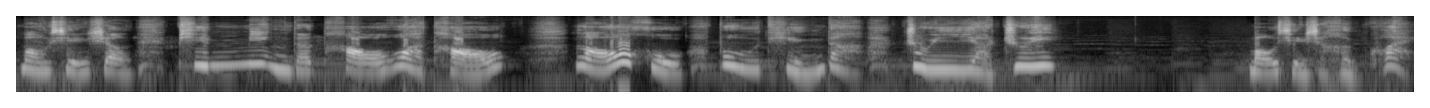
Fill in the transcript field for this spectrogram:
猫先生拼命的逃啊逃，老虎不停地追呀追。猫先生很快，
